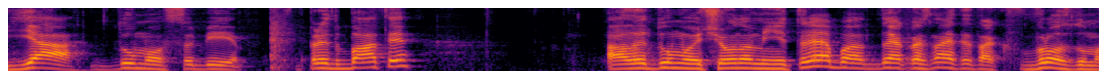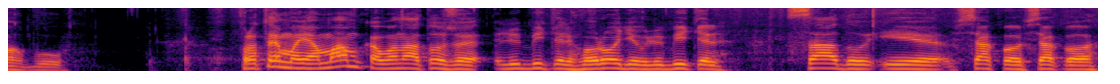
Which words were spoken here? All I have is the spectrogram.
Я думав собі придбати, але думаю, чи воно мені треба. Ну, Якось, знаєте, так, в роздумах був. Проте моя мамка, вона теж любитель городів, любитель саду і всякого, всякого,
